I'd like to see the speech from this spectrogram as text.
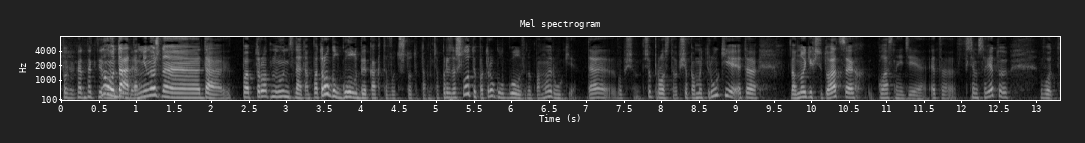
контактировать? Ну, да, там не нужно, да, потрог, ну, не знаю, там потрогал голубя как-то вот что-то там у тебя произошло, ты потрогал голубя, ну, помой руки, да, в общем, все просто. Вообще помыть руки — это во многих ситуациях классная идея, это всем советую, вот.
